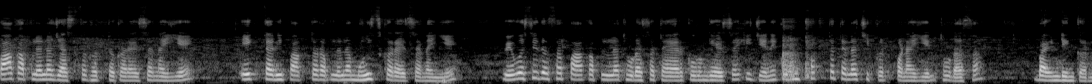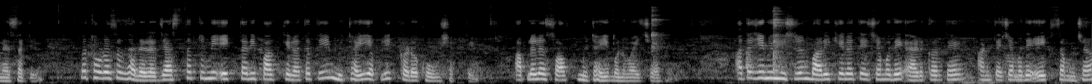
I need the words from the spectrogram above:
पाक आपल्याला जास्त घट्ट करायचा नाही आहे एक तारी पाक तर आपल्याला मुळीच करायचा नाही आहे व्यवस्थित असा पाक आपल्याला थोडासा तयार करून घ्यायचा आहे की जेणेकरून फक्त त्याला चिकटपणा येईल थोडासा बाइंडिंग करण्यासाठी. तर थोडंसं झालेलं आहे. जास्त तुम्ही एक तारी पाक केला तर ते मिठाई आपली कडक होऊ शकते. आपल्याला सॉफ्ट मिठाई बनवायची आहे. आता जे मी मिश्रण बारीक केलं त्याच्यामध्ये ॲड करते आणि त्याच्यामध्ये एक चमचा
